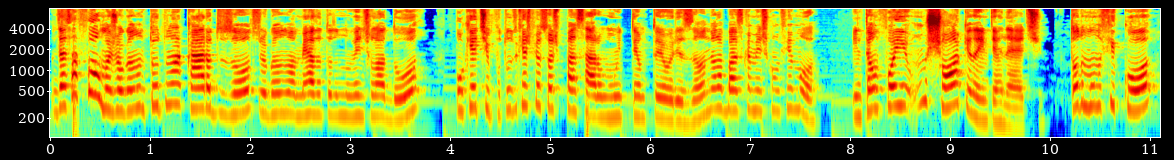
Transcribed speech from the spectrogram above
dessa forma, jogando tudo na cara dos outros, jogando uma merda toda no ventilador. Porque, tipo, tudo que as pessoas passaram muito tempo teorizando, ela basicamente confirmou. Então foi um choque na internet. Todo mundo ficou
